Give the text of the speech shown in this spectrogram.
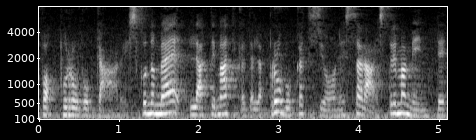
può provocare. Secondo me la tematica della provocazione sarà estremamente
